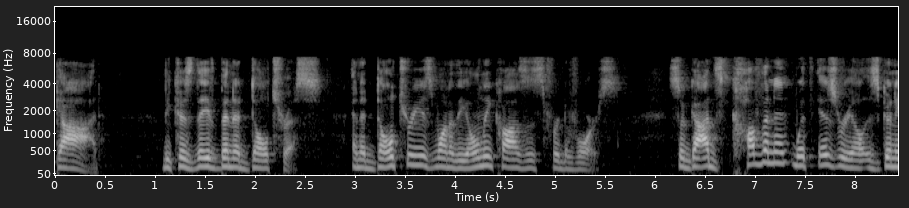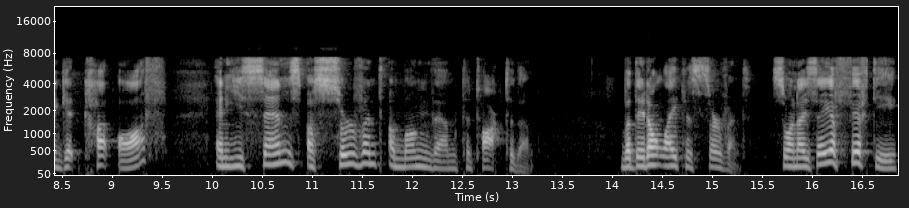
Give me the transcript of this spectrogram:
God because they've been adulterous. And adultery is one of the only causes for divorce. So God's covenant with Israel is going to get cut off, and he sends a servant among them to talk to them. But they don't like his servant. So in Isaiah 50,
